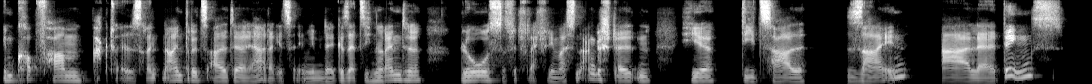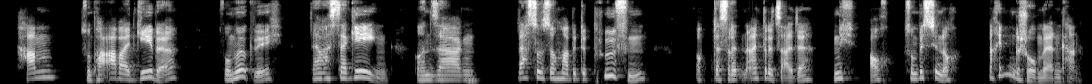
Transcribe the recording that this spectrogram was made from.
im Kopf haben. Aktuelles Renteneintrittsalter, ja, da geht es dann irgendwie mit der gesetzlichen Rente los. Das wird vielleicht für die meisten Angestellten hier die Zahl sein. Allerdings haben so ein paar Arbeitgeber womöglich da was dagegen und sagen, lasst uns doch mal bitte prüfen, ob das Renteneintrittsalter nicht auch so ein bisschen noch nach hinten geschoben werden kann.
